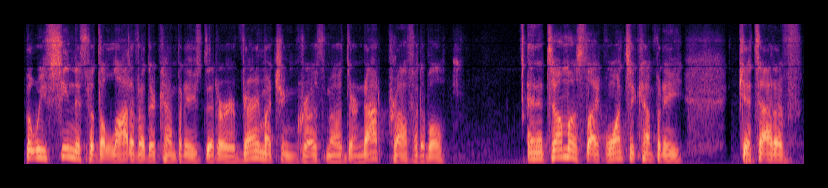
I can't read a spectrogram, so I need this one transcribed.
but we've seen this with a lot of other companies that are very much in growth mode. They're not profitable. And it's almost like once a company gets out of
